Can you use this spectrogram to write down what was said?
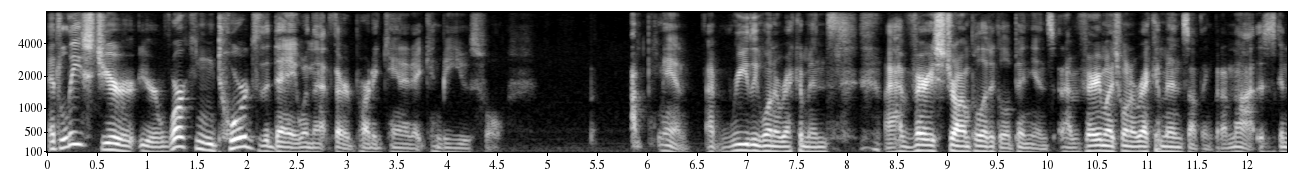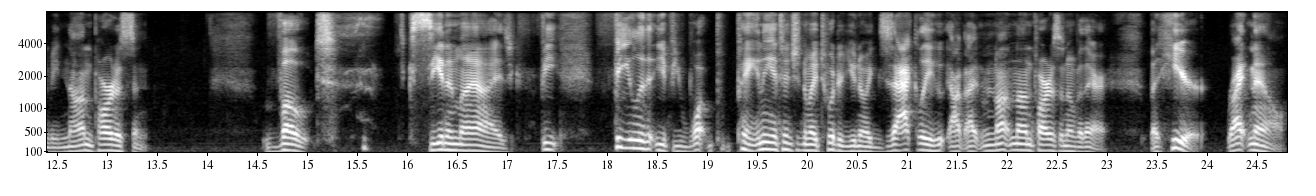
At least you're you're working towards the day when that third party candidate can be useful. I, man i really want to recommend i have very strong political opinions and i very much want to recommend something but i'm not. This is going to be nonpartisan. Vote. See it in my eyes feel it. If you pay any attention to my Twitter, you know exactly who I, I'm not nonpartisan over there. But here, right now,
